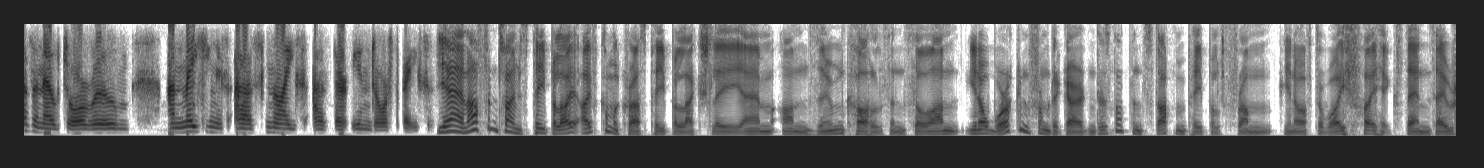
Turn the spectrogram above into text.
as an outdoor room and making it as nice as their indoor spaces. Yeah, and oftentimes people, I, I've come across people actually um, on Zoom calls and so on, you know, working from the garden. There's nothing stopping people from, you know, if their Wi-Fi extends out,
